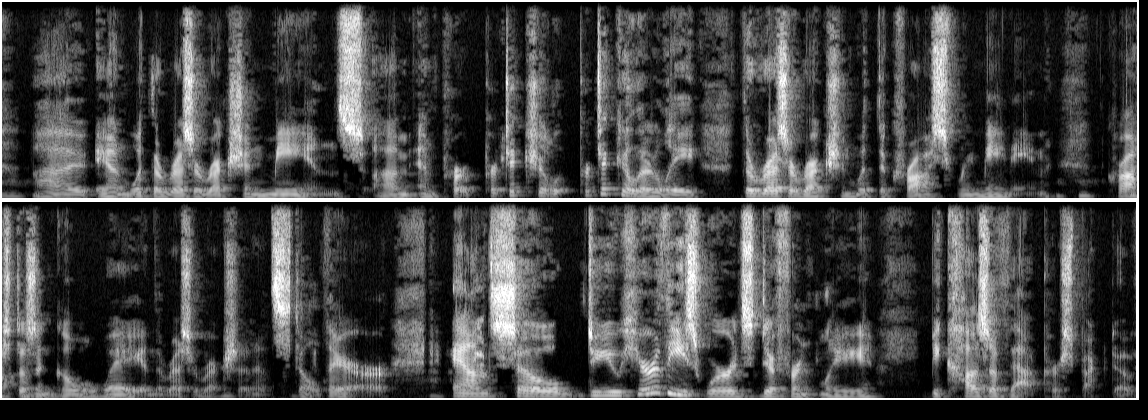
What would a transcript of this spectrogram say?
mm-hmm. uh, and what the resurrection means, um, and per- particular, particularly the resurrection with the cross remaining. Mm-hmm. Cross doesn't go away in the resurrection, it's still there. And so, do you hear these words differently because of that perspective?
